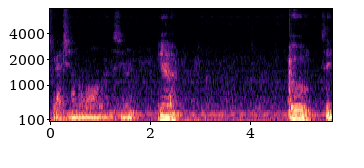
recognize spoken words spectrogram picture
Scratching on the wall or the ceiling. Yeah. Ooh. See?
